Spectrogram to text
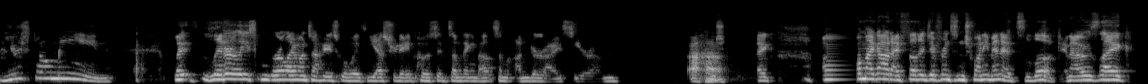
You're so mean. But literally, some girl I went to high school with yesterday posted something about some under eye serum. Uh huh. Like, oh my god, I felt a difference in 20 minutes. Look, and I was like,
